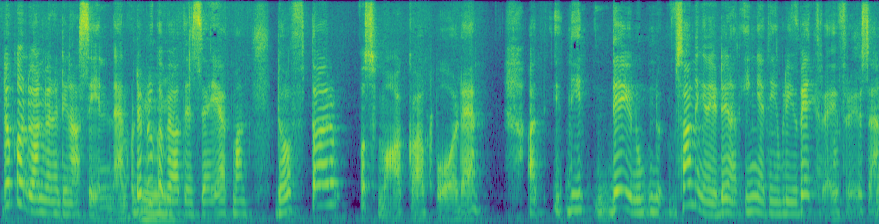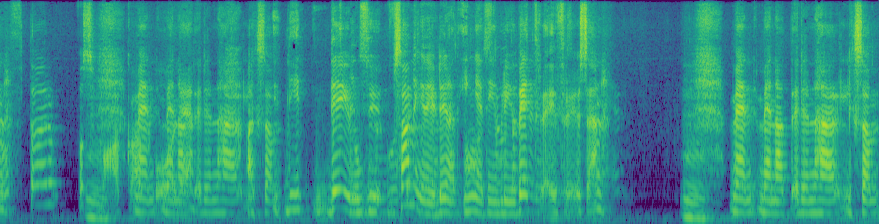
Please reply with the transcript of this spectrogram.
Då kan du använda dina sinnen och det brukar mm. vi alltid säga att man doftar och smakar på det. Att det är ju, sanningen är ju den att ingenting blir ju bättre i frysen. Doftar och smaka men, på men det. Att den här, liksom, det, det är ju, sanningen är ju den att ingenting blir ju bättre i frysen. Mm. Men, men att den här liksom,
